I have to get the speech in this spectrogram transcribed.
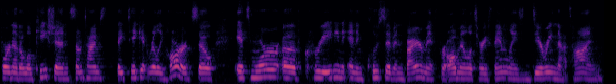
for another location, sometimes they take it really hard. So it's more of creating an inclusive environment for all military families during that time.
